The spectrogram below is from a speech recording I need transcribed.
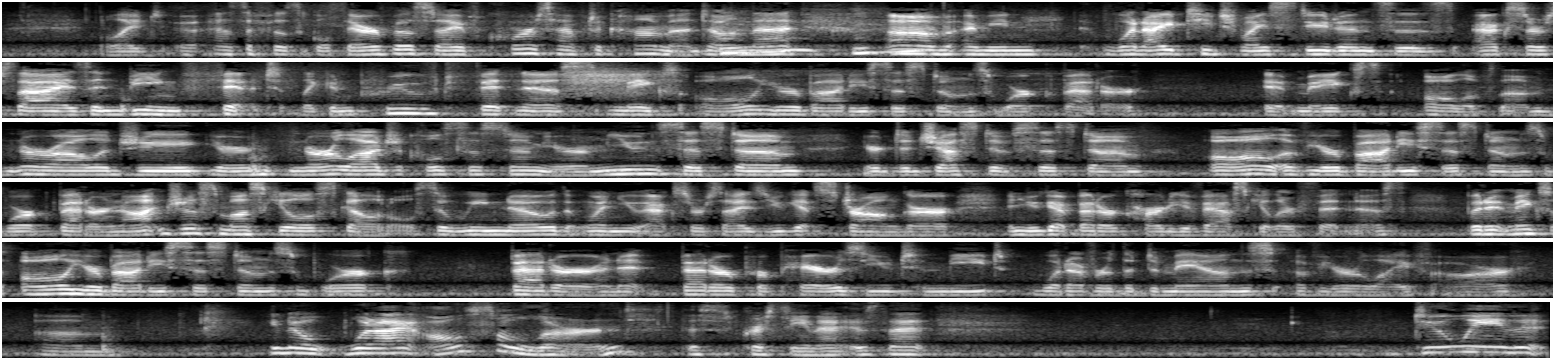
Well, I, as a physical therapist, I of course have to comment on that. Um, I mean, what I teach my students is exercise and being fit. Like improved fitness makes all your body systems work better. It makes all of them neurology, your neurological system, your immune system, your digestive system, all of your body systems work better, not just musculoskeletal. So we know that when you exercise, you get stronger and you get better cardiovascular fitness, but it makes all your body systems work better and it better prepares you to meet whatever the demands of your life are. Um, You know, what I also learned, this is Christina, is that doing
